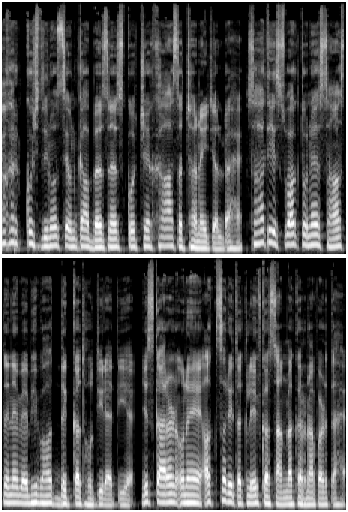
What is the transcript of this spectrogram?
मगर कुछ दिनों से उनका बिज़नेस कुछ खास अच्छा नहीं चल रहा है। साथ ही इस वक्त उन्हें सांस लेने में भी बहुत दिक्कत होती रहती है, जिस कारण उन्हें अक्सर ही तकलीफ़ का सामना करना पड़ता है।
